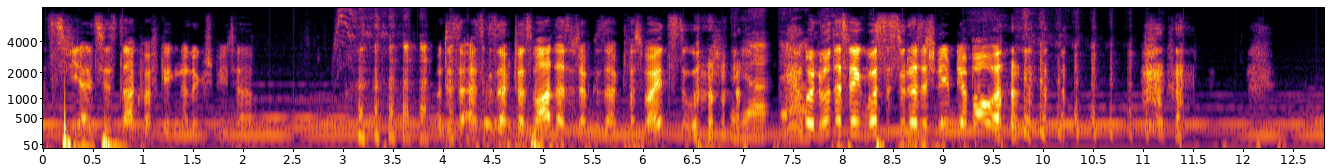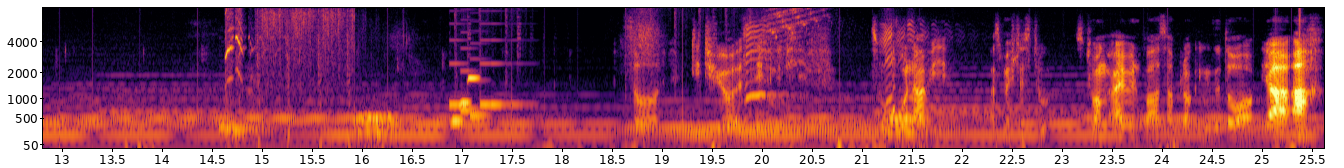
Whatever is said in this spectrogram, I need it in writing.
Das ist wie als wir StarCraft gegeneinander gespielt haben. Und du hast gesagt, was war das? Ich hab gesagt, was meinst du? ja, ja. Und nur deswegen wusstest du, dass ich neben dir baue. Are blocking the door. Ja, ach.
